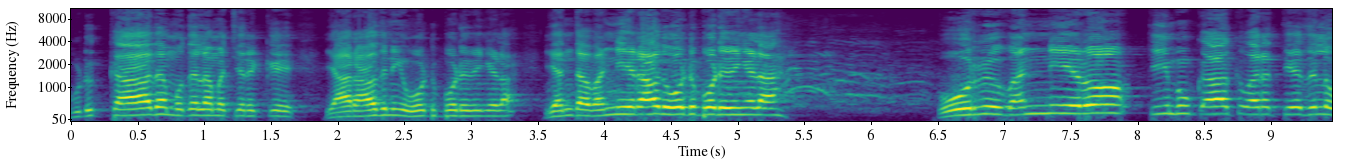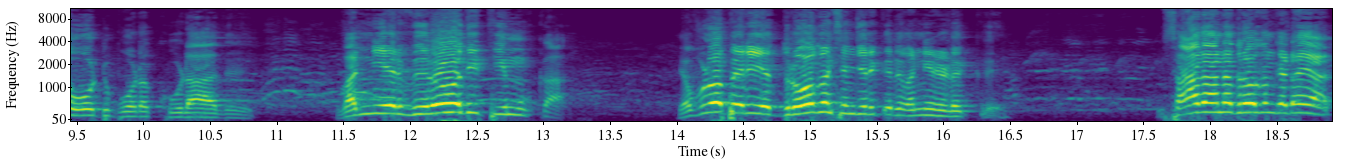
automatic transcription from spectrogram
கொடுக்காத முதலமைச்சருக்கு யாராவது நீங்க ஓட்டு போடுவீங்களா? எந்த வன்னியராவது ஓட்டு போடுவீங்களா? ஒரு வன்னியரும் திமுகவுக்கு வர தேர்தலில் ஓட்டு போடக்கூடாது. வன்னியர் விரோதி திமுக. எவ்வளவு பெரிய துரோகம் செஞ்சிருக்கிறது வன்னியர்களுக்கு. சாதாரண துரோகம் கிடையாது.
